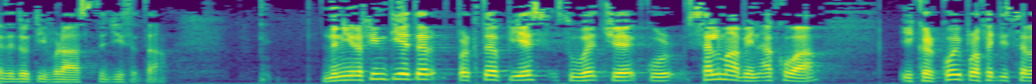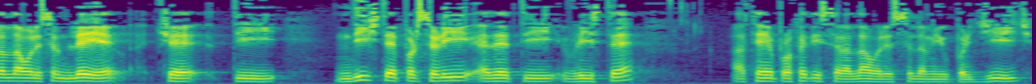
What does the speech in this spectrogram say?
edhe do t'i vras të gjithë ata. Në një rrëfim tjetër për këtë pjesë thuhet që kur Selma bin Akwa i kërkoi profetit sallallahu alaihi wasallam leje që t'i ndiqte përsëri edhe t'i vriste, atëherë profeti sallallahu alaihi wasallam iu përgjigj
